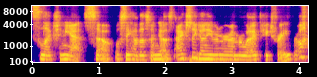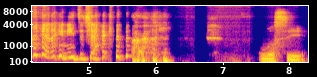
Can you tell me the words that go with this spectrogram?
selection yet, so we'll see how this one goes. I actually don't even remember what I picked for April, and I need to check. we'll see.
